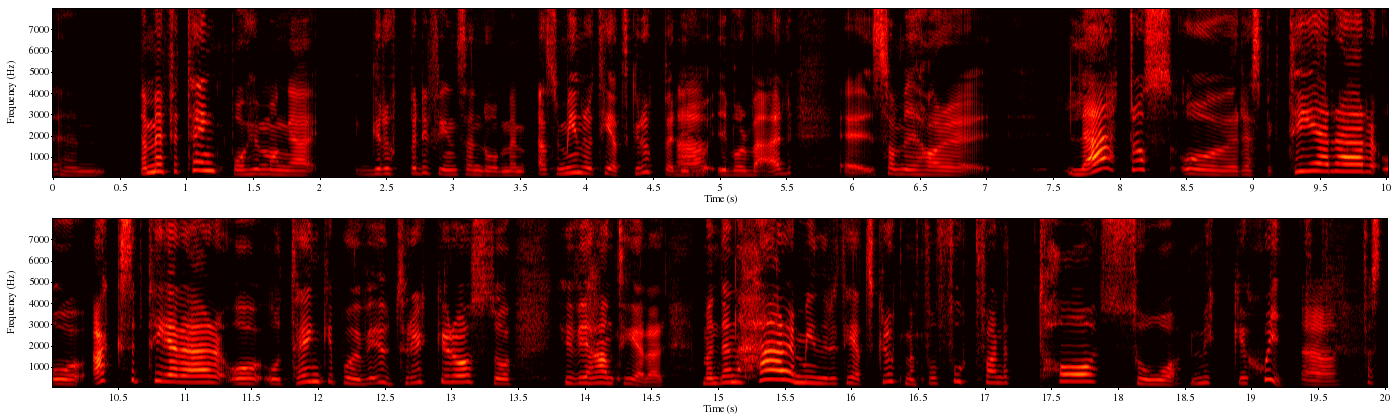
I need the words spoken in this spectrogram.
Um, ja, men för tänk på hur många grupper det finns ändå, med, alltså minoritetsgrupper i Ja. vår- i vår värld eh, som vi har eh, lärt oss och respekterar och accepterar och, och tänker på hur vi uttrycker oss och hur vi hanterar. Men den här minoritetsgruppen får fortfarande ta så mycket skit. Ja. Fast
